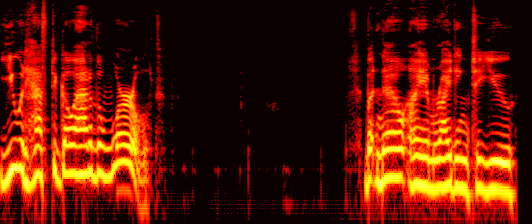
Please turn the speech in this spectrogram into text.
you would have to go out of the world. But now I am writing to you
